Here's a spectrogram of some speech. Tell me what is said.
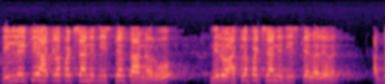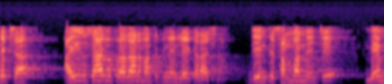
ఢిల్లీకి అఖిలపక్షాన్ని తీసుకెళ్తా అన్నారు. మీరు అఖిలపక్షాన్ని తీసుకెళ్ళలేదని. అధ్యక్ష ఐదు సార్లు ప్రధానమంత్రికి నేను లేఖ రాసిన. దీనికి సంబంధించి మేము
